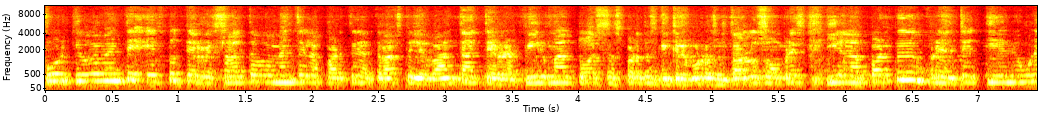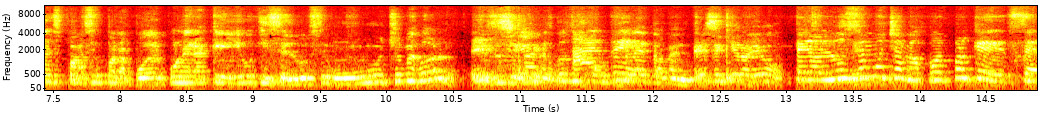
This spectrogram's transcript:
porque obviamente esto te resalta obviamente la parte de atrás, te levanta, te reafirma todas esas partes que queremos resaltar los hombres y en la parte de enfrente tiene un espacio para poder poner aquello y se luce mucho mejor. Ese sí. Las cosas Ah, completamente. Ese quiero yo. Pero luce mucho mejor porque se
